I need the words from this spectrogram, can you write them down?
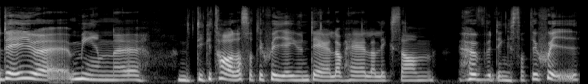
det är ju eh, min eh, digitala strategi är ju en del av hela liksom hövdingstrategi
